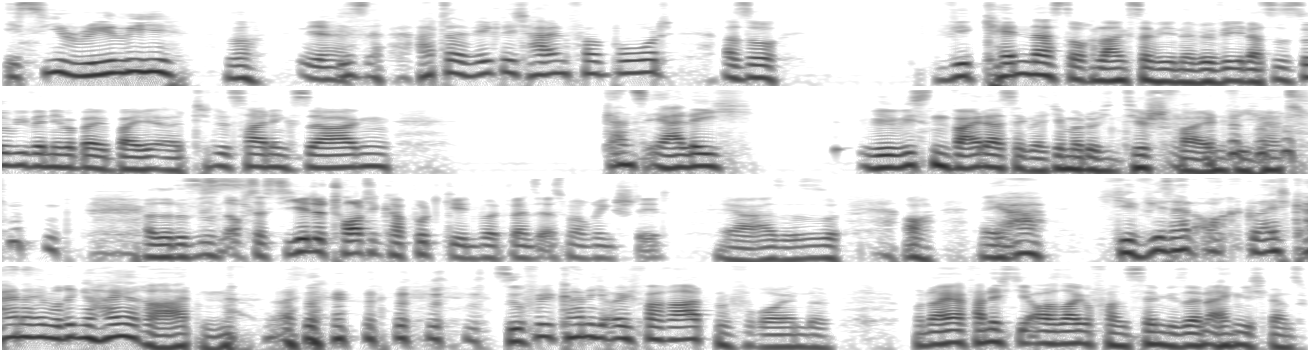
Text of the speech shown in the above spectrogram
is he really? So, yeah. ist, hat er wirklich Hallenverbot? Also, wir kennen das doch langsam hier in der WWE. Das ist so, wie wenn ihr bei, bei äh, Titelsignings sagen, ganz ehrlich, wir wissen beide, dass er gleich immer durch den Tisch fallen wird. also das ist auch, dass jede Torte kaputt gehen wird, wenn sie erstmal im Ring steht. Ja, also so auch, naja, hier wird halt auch gleich keiner im Ring heiraten. Also, so viel kann ich euch verraten, Freunde. Von daher fand ich die Aussage von Sammy Zayn eigentlich ganz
